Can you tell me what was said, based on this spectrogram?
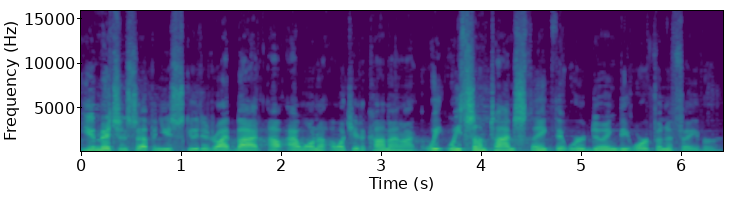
you mentioned something, you scooted right by it. I, I, wanna, I want you to comment on it. We, we sometimes think that we're doing the orphan a favor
